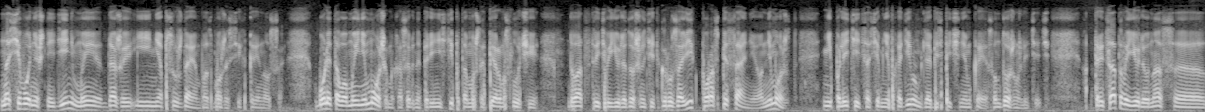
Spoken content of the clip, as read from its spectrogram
на сегодняшний день мы даже и не обсуждаем возможность их переноса. Более того, мы не можем их особенно перенести, потому что в первом случае 23 июля должен лететь грузовик по расписанию. Он не может не полететь со всем необходимым для обеспечения МКС. Он должен лететь. 30 июля у нас э,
